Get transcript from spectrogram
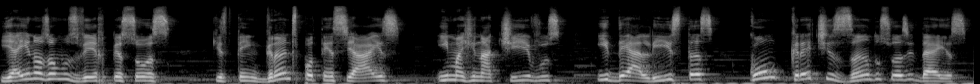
E aí nós vamos ver pessoas que têm grandes potenciais, imaginativos, idealistas, concretizando suas ideias.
